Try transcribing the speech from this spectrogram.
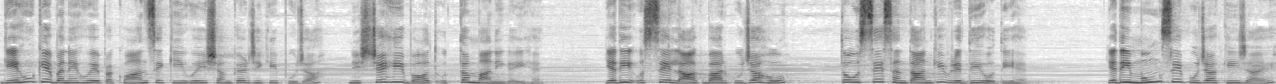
गेहूँ के बने हुए पकवान से की हुई शंकर जी की पूजा निश्चय ही बहुत उत्तम मानी गई है। यदि उससे लाख बार पूजा हो तो उससे संतान की वृद्धि होती है। यदि मूंग से पूजा की जाए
